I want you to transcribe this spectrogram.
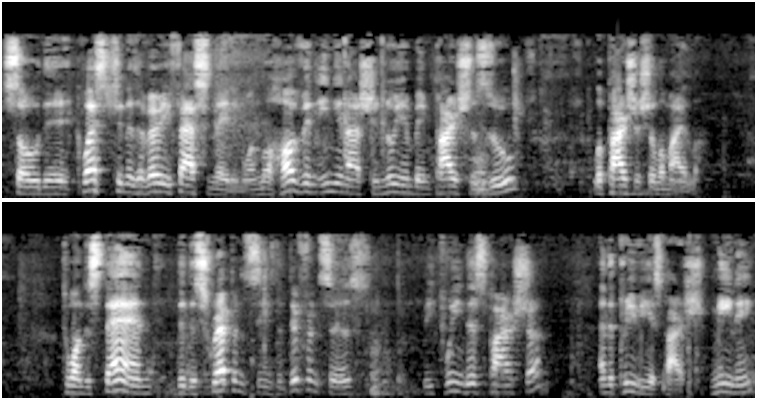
So the question is a very fascinating one. Inyan parsha zu. To understand the discrepancies, the differences between this parsha and the previous parsha. Meaning,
